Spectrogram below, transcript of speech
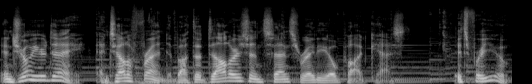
enjoy your day and tell a friend about the Dollars and Cents Radio podcast. It's for you.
